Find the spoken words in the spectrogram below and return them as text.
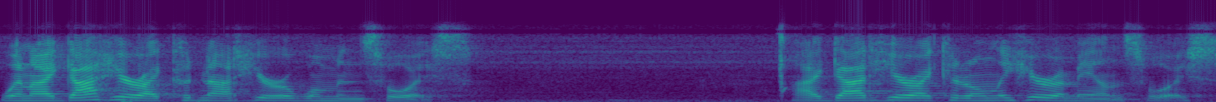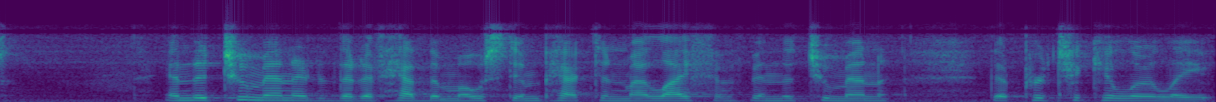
When I got here, I could not hear a woman's voice. I got here, I could only hear a man's voice. And the two men that have had the most impact in my life have been the two men that particularly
